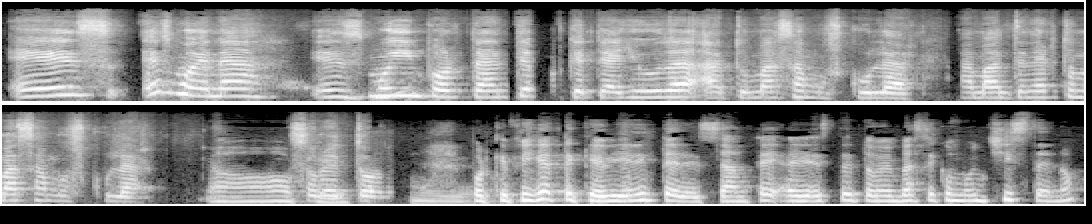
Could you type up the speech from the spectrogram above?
Es, es buena, es muy importante porque te ayuda a tu masa muscular, a mantener tu masa muscular. Ah, sobre todo. Porque fíjate que bien interesante, este también va a ser como un chiste, ¿no?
